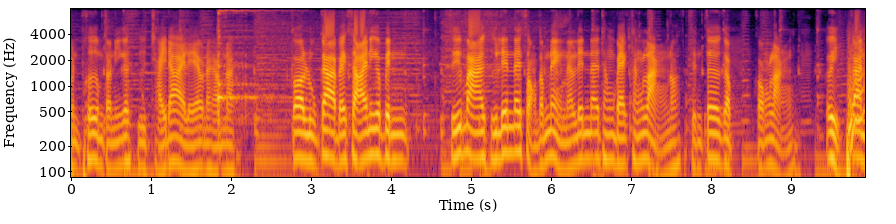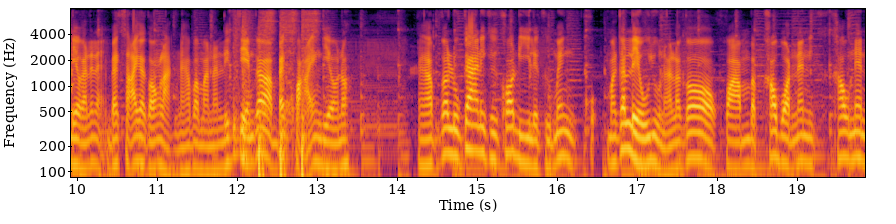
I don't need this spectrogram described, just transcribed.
มันเพิ่มตอนนี้ก็คือใช้ได้แล้วนะครับนะ ก็ลูก้าแบ็กซ้ายนี่ก็เป็นซื้อมาคือเล่นได้ 2ตำแหน่งนะ เล่นได้ทั้งแบ็กทั้งหลังเนาะเซนเตอร์กับกองหลัง เอ้ยก้านเดียวกันนั่นแหละแบ็กซ้ายกับกองหลังนะครับประมาณนั้นลิสเจมก็แบ็กขวาอย่างเดียวเนาะ นะครับก็ลูก้านี่คือข้อดีเลยคือแม่งมันก็เร็วอยู่นะ แล้วก็ความแบบเข้าบอลแน่นเข้าแน่น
